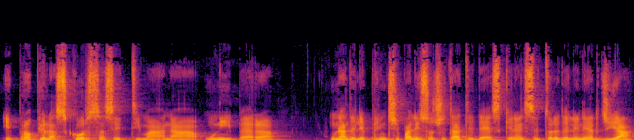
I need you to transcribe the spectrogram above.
E proprio la scorsa settimana Uniper, una delle principali società tedesche nel settore dell'energia,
